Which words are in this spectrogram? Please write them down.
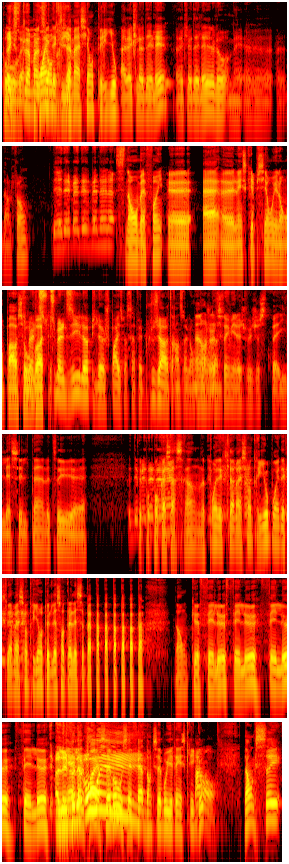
pour exclamation point d'exclamation trio. Avec le délai, avec le délai, là, mais dans le fond, Sinon, on met fin euh, à euh, l'inscription et là, on passe au me, vote. Tu me le dis, là, puis là, je passe parce que ça fait plusieurs 30 secondes. Non, je le sais, mais là, je veux juste y laisser le temps, là, tu sais. Euh, pour, pour, que ça se rende. Point d'exclamation trio, point d'exclamation trio, on te laisse, on te laisse. Pa, pa, pa, Donc euh, fais-le, fais-le, fais-le, fais-le. Ah, oh oui! C'est beau, c'est fait. Donc c'est beau, il est inscrit. Go. Donc c'est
